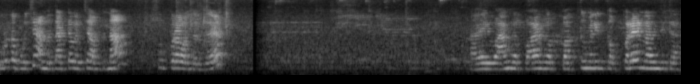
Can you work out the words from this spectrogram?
உருண்டை பிடிச்சி அந்த தட்டை வச்சு அழுத்துனா சூப்பராக வந்துடுது ஐ வாங்க பாருங்க. பத்து மணிக்கு தொப்பரே நனைஞ்சிட்டேன்.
